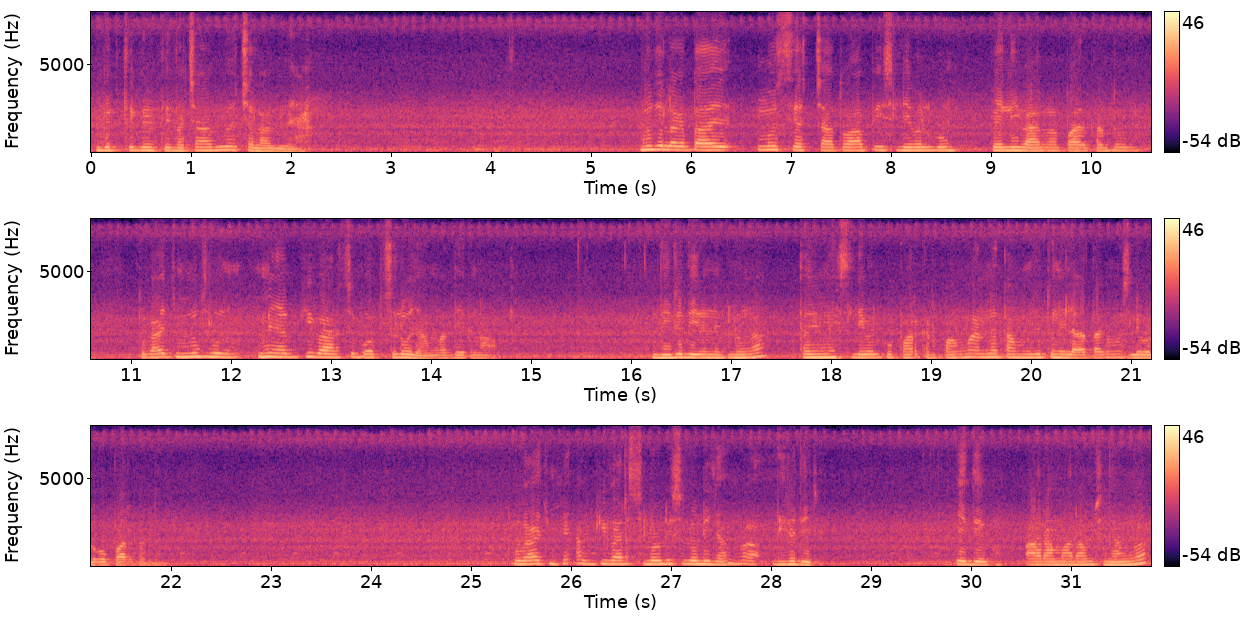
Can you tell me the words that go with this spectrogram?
गिरते गिरते बचा भी और चला भी गया। मुझे लगता है मुझसे अच्छा तो आप इस लेवल को पहली बार में पार कर दोगे। तो गाइज़ मुझे मैं अब की बार से बहुत स्लो जाऊँगा देखना। धीरे धीरे निकलूँगा, तभी मैं इस लेवल को पार कर पाऊँगा। अन्यथा मुझे तो नहीं लगता कि मैं इस लेवल को पार कर दूँ। तो गाइज़ मैं अब की बार स्लोली स्लोली जाऊँगा धीरे धीरे ये देखो आराम आराम से जाऊँगा,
